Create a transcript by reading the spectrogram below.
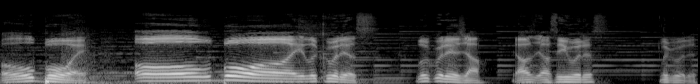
Oh boy. Oh boy. Look who it is. Look who it is, y'all. Y'all, y'all see who it is? Look who it is.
